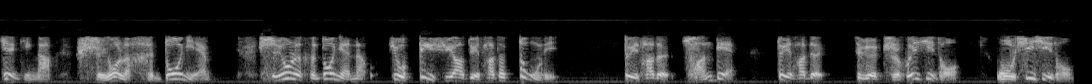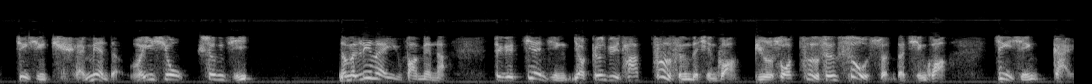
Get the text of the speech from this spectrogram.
舰艇啊使用了很多年，使用了很多年呢，就必须要对它的动力、对它的船电、对它的这个指挥系统。武器系统进行全面的维修升级，那么另外一个方面呢，这个舰艇要根据它自身的情况，比如说自身受损的情况，进行改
